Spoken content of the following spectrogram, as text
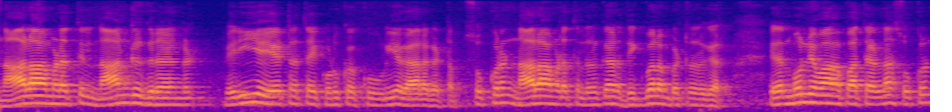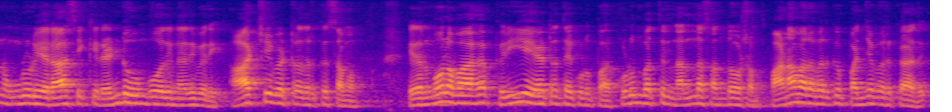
நாலாம் இடத்தில் நான்கு கிரகங்கள். பெரிய ஏற்றத்தை கொடுக்கக்கூடிய காலகட்டம். சுக்கிரன் நாலாம் இடத்தில் இருக்கார் திக்பலம் பெற்றிருக்கார். இதன் மூலியமாக பார்த்தேன்னா சுக்ரன் உங்களுடைய ராசிக்கு ரெண்டு ஒம்போதின் அதிபதி ஆட்சி பெற்றதற்கு சமம். இதன் மூலமாக பெரிய ஏற்றத்தை கொடுப்பார். குடும்பத்தில் நல்ல சந்தோஷம் பணவரவிற்கு பஞ்சம் இருக்காது.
